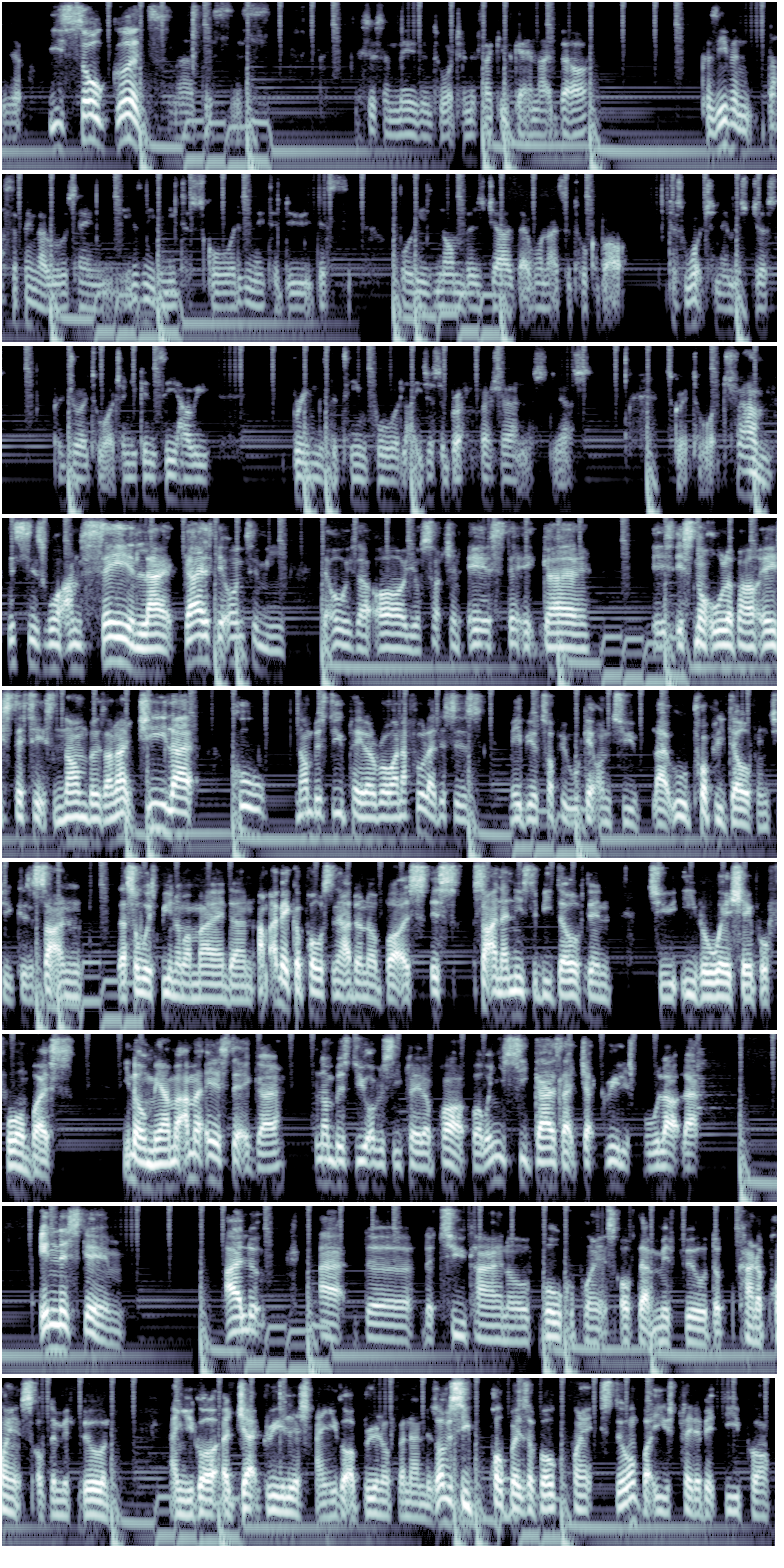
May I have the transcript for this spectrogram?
Yeah. He's so good. Man, it's, it's, it's just amazing to watch, and it's like he's getting like better. Because even that's the thing that we were saying, he doesn't even need to score. He doesn't need to do just all these numbers, jazz that everyone likes to talk about. Just watching him is just a joy to watch, and you can see how he brings the team forward. Like he's just a breath of fresh air, and it's, yes, it's great to watch. Fam, this is what I'm saying. Like, guys get onto me. They're always like, oh, you're such an aesthetic guy. It's, it's not all about aesthetics, numbers. I'm like, gee, like, cool. Numbers do play a role. And I feel like this is maybe a topic we'll get onto, like, we'll probably delve into because it's something that's always been on my mind. And I might make a post in it, I don't know, but it's, it's something that needs to be delved in to either way, shape, or form. But it's, you know me, I'm, a, I'm an aesthetic guy. Numbers do obviously play their part, but when you see guys like Jack Grealish ball out, like in this game, I look at the the two kind of vocal points of that midfield, the kind of points of the midfield, and you got a Jack Grealish and you got a Bruno Fernandes. Obviously, Pogba is a vocal point still, but he's played a bit deeper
